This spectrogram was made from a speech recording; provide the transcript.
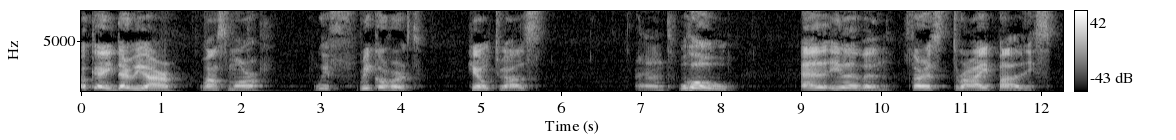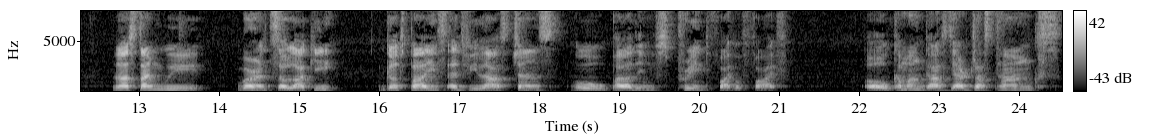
Okay, there we are once more with recovered hero trials and whoa L11 First try Paladins. Last time we weren't so lucky. Got Paladins at the last chance. Oh, Paladin with sprint 5 of 5. Oh, come on guys, they are just tanks.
